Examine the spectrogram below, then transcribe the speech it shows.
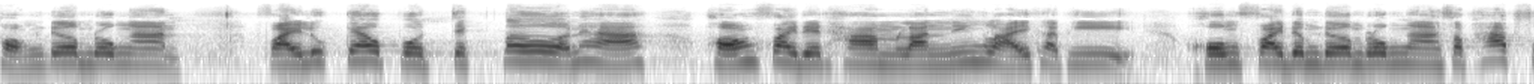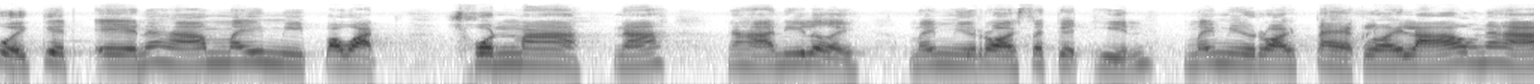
ของเดิมโรงงานไฟลูกแก้วโปรเจคเตอร์นะคะพร้อมไฟเดย์ไทม์รันนิ่งไลท์ค่ะพี่ โคมไฟเดิมๆโรงงานสภาพสวยเกรดเอนะคะ ไม่มีประวัติชนมานะนะคะ นี่เลย ไม่มีรอยสะเก็ดหิน ไม่มีรอยแตกรอยร้าวนะคะ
